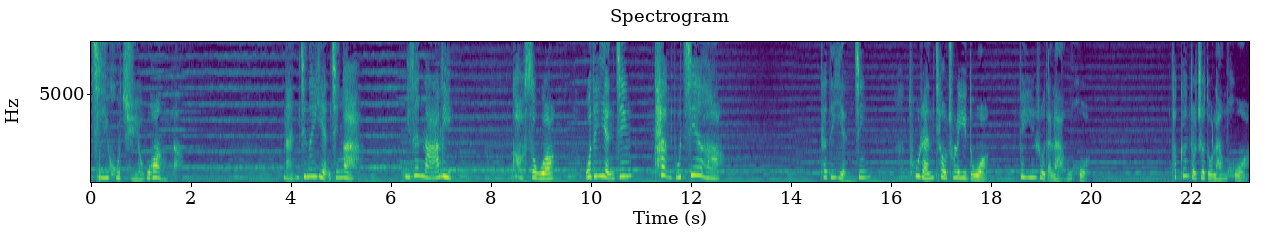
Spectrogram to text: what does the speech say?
几乎绝望了。蓝鲸的眼睛啊，你在哪里？告诉我，我的眼睛。看不见啊！他的眼睛突然跳出了一朵微弱的蓝火，他跟着这朵蓝火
